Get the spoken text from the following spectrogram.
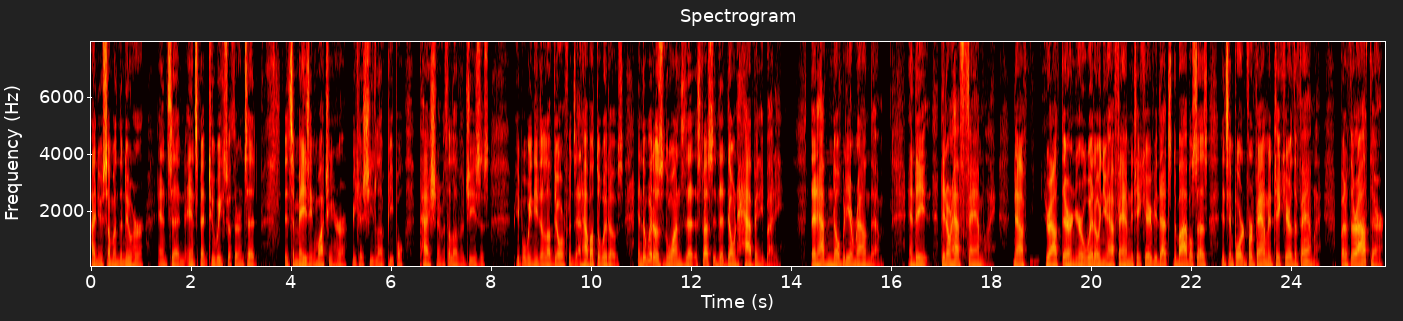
I knew someone that knew her and said and spent two weeks with her and said, it's amazing watching her because she loved people passionate with the love of Jesus. people we need to love the orphans. And how about the widows? And the widows are the ones that, especially that don't have anybody, that have nobody around them, and they they don't have family. Now, if you're out there and you're a widow and you have family to take care of you, that's the Bible says it's important for family to take care of the family. But if they're out there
